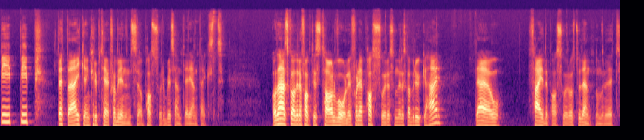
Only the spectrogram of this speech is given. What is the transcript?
pip, pip. Dette er ikke en kryptert forbindelse, og passordet blir sendt i ren tekst. Og det skal dere faktisk ta alvorlig, for det passordet som dere skal bruke her, det er jo feidepassordet og studentnummeret ditt.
